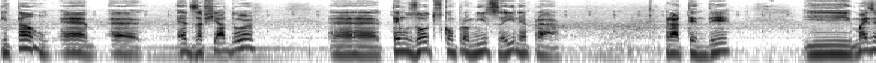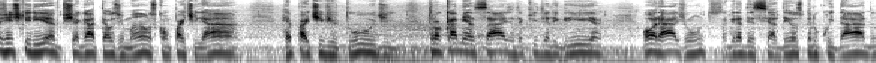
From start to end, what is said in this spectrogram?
Então, é, é, é desafiador, é, temos outros compromissos aí né, para atender, e, mas a gente queria chegar até os irmãos, compartilhar, repartir virtude, trocar mensagens aqui de alegria orar juntos, agradecer a Deus pelo cuidado,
